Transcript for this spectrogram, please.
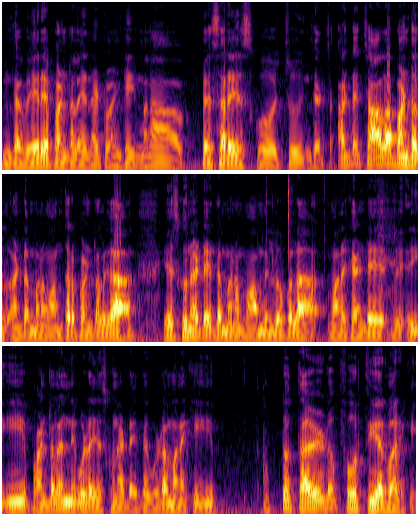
ఇంకా వేరే పంటలైనటువంటి మన పెసర వేసుకోవచ్చు ఇంకా అంటే చాలా పంటలు అంటే మనం అంతర పంటలుగా వేసుకున్నట్టయితే మన మామిడి లోపల మనకంటే ఈ పంటలన్నీ కూడా వేసుకున్నట్టయితే కూడా మనకి ఈ up to third fourth year వరకు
